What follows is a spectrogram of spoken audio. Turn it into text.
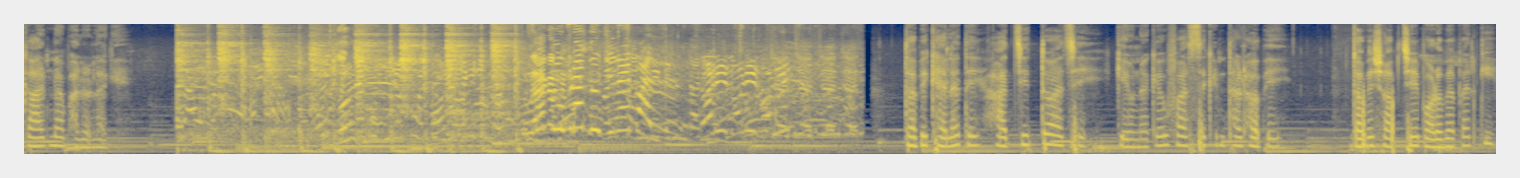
কার না ভালো লাগে? তবে খেলাতে হার জিত তো আছে, কেউ না কেউ ফার্স্ট সেকেন্ড থার্ড হবেই। তবে সবচেয়ে বড় ব্যাপার কি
